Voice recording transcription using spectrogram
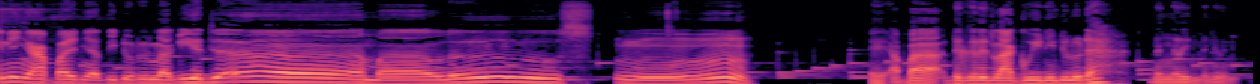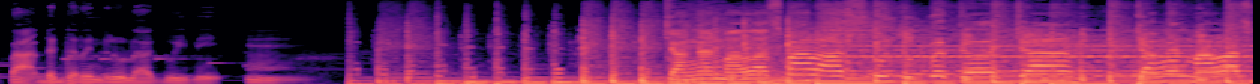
ini ngapain ya? Tidur lagi aja Males. Hmm. Eh apa dengerin lagu ini dulu dah? Dengerin dengerin. Tak dengerin dulu lagu ini. Hmm. Jangan malas-malas untuk bekerja. Jangan malas-malas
